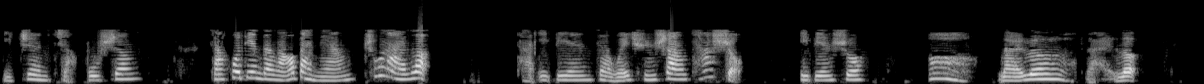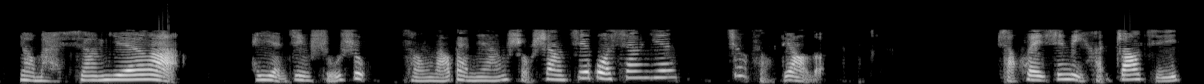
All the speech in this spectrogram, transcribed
一阵脚步声，杂货店的老板娘出来了。他一边在围裙上擦手，一边说：“哦，来了来了，要买香烟啊！”黑眼镜叔叔从老板娘手上接过香烟，就走掉了。小慧心里很着急，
